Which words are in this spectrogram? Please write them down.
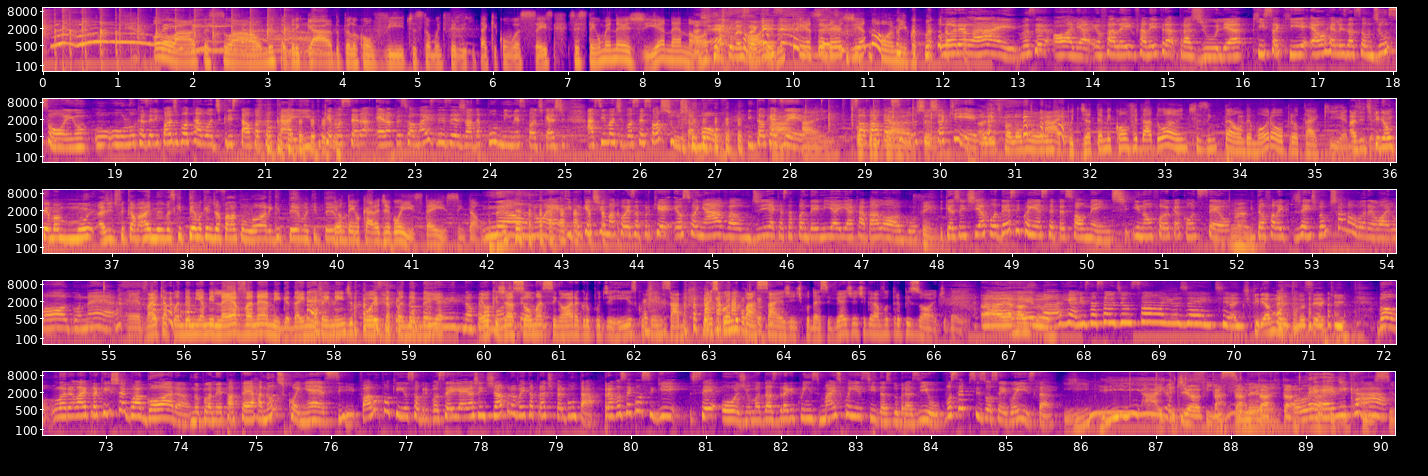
Olá, pessoal. Muito obrigado pelo convite. Estou muito feliz de estar aqui com vocês. Vocês têm uma energia, né? Nossa, gente começa olha, aqui. não tem essa energia não, amigo. Lorelai, você, olha, eu falei, falei pra, pra Júlia que isso aqui é a realização de um sonho. O, o Lucas, ele pode botar a lua de cristal pra tocar aí, porque você era, era a pessoa mais desejada por mim nesse podcast. Acima de você, só Xuxa, amor. Então, quer dizer, Ai, só falta obrigado. a Xu- Xuxa aqui. A gente falou muito. Ai, podia ter me convidado antes, então. Demorou pra eu estar aqui, amiga. A gente queria um tema muito. A gente ficava, ai meu, mas que tema que a gente vai falar com Lore? Que tema, que tema? Eu tenho cara de egoísta, é isso, então. Não, não é. E porque tinha uma coisa, porque eu sonhava um dia que essa pandemia ia acabar logo. Sim. E que a gente ia poder se conhecer pessoalmente. E não foi o que aconteceu. É. Então eu falei, gente, vamos chamar a Lorelai logo, né? É, vai que a pandemia me leva, né, amiga? Daí não tem nem depois da pandemia. não, Eu que já de sou Deus. uma senhora, grupo de risco, quem sabe. Mas quando passar e a gente pudesse ver, a gente grava outro episódio daí. Ai, arrasou. Eva, realização de um sonho, gente. A gente queria muito você aqui. Bom, Lorelai, pra quem chegou agora no planeta Terra, não te conhece, fala um pouquinho sobre você e aí a gente já aproveita pra te perguntar. Pra você conseguir ser hoje uma das drag queens mais conhecidas do Brasil, você precisou ser egoísta? Ih, ai, que ó, difícil, tá, tá, né? Tá, tá, Polêmica! Difícil.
